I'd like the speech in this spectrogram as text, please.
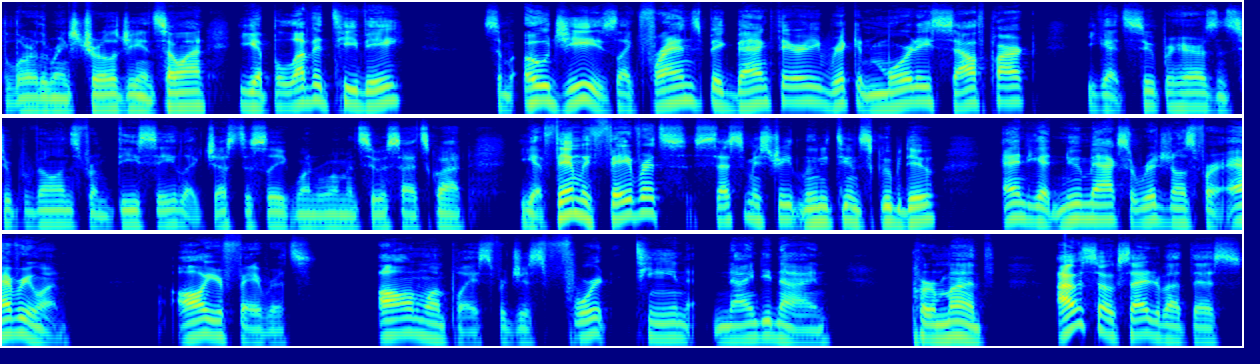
the Lord of the Rings trilogy, and so on. You get beloved TV, some OGs like Friends, Big Bang Theory, Rick and Morty, South Park. You get superheroes and supervillains from DC like Justice League, Wonder Woman, Suicide Squad. You get family favorites, Sesame Street, Looney Tunes, Scooby Doo, and you get new Max originals for everyone. all your favorites all in one place for just $14.99 per month. I was so excited about this.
